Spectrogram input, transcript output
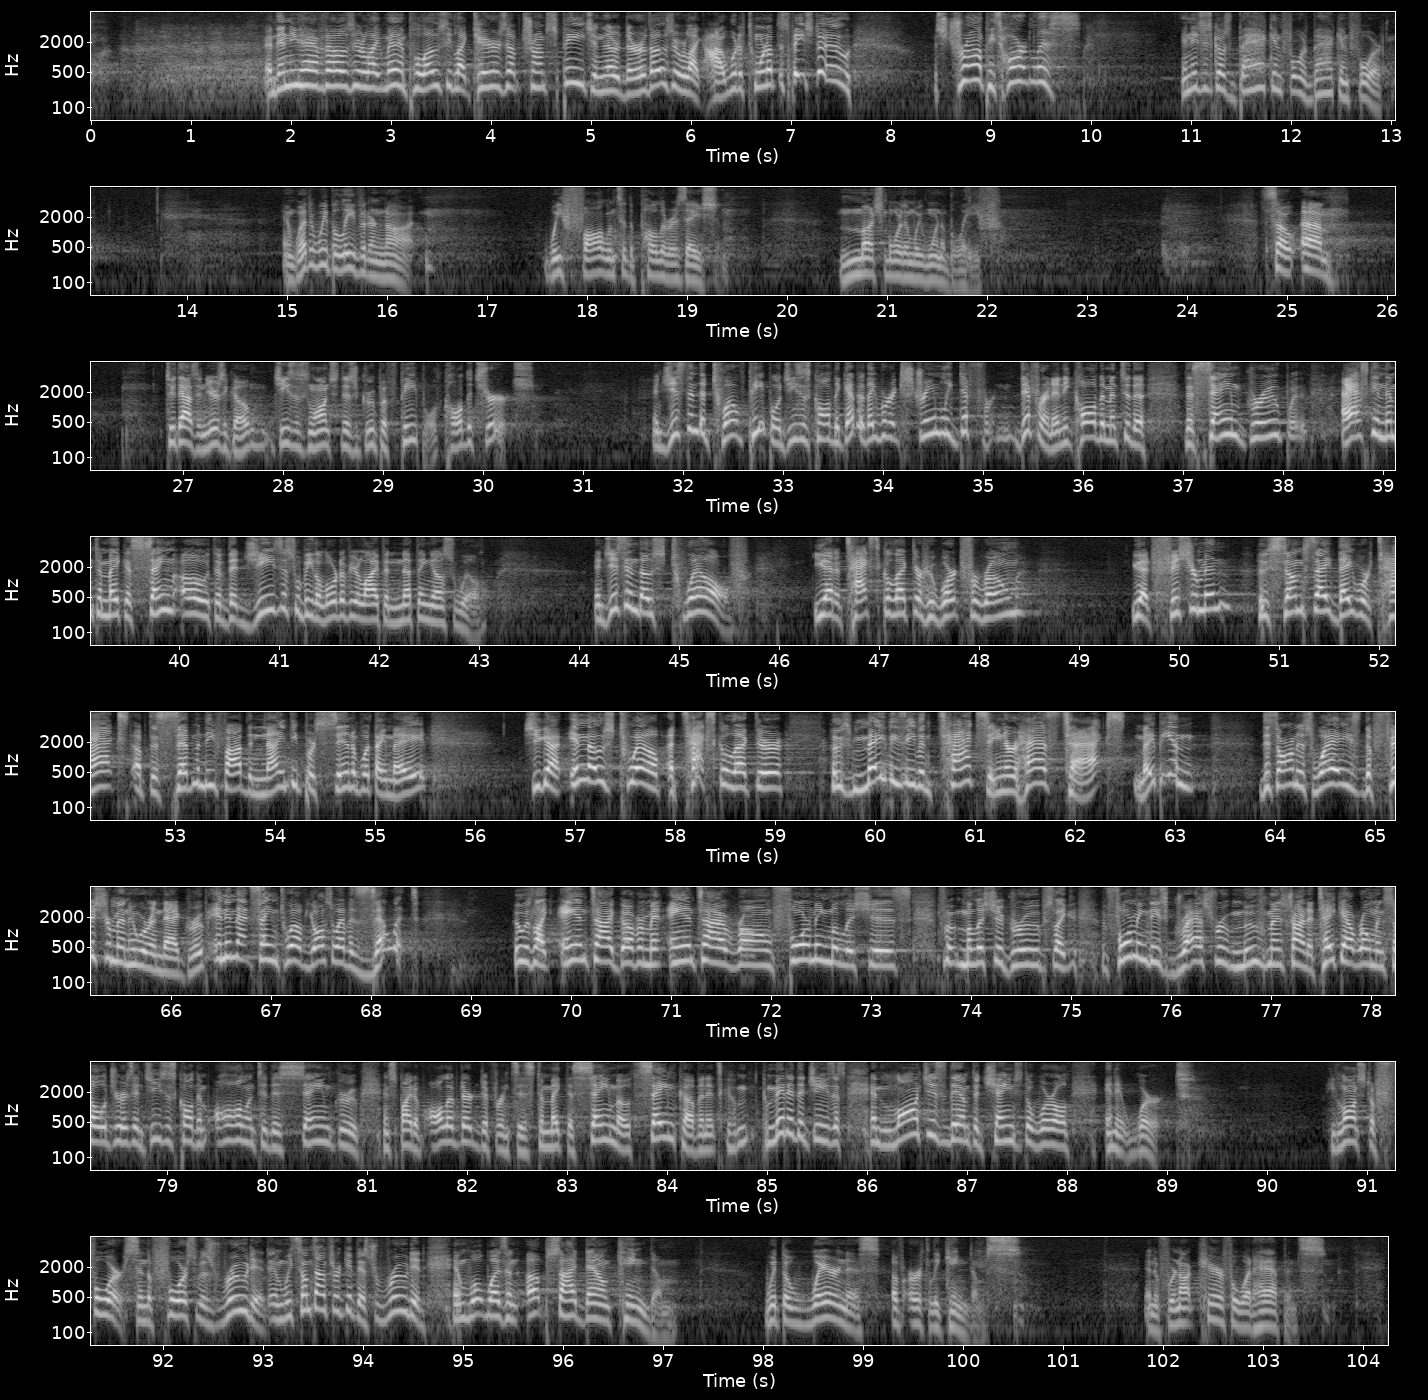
and then you have those who are like, man, Pelosi like tears up Trump's speech. And there, there are those who are like, I would have torn up the speech too. It's Trump, he's heartless. And it just goes back and forth, back and forth. And whether we believe it or not, we fall into the polarization much more than we want to believe. So, um, 2,000 years ago, Jesus launched this group of people called the church. And just in the 12 people Jesus called together, they were extremely different. different. And he called them into the, the same group, asking them to make a same oath of that Jesus will be the Lord of your life and nothing else will. And just in those 12, you had a tax collector who worked for Rome, you had fishermen who some say they were taxed up to 75 to 90% of what they made. So you got in those 12 a tax collector who's maybe even taxing or has taxed, maybe in dishonest ways, the fishermen who were in that group. And in that same 12, you also have a zealot who was like anti government, anti Rome, forming militias, militia groups, like forming these grassroots movements, trying to take out Roman soldiers. And Jesus called them all into this same group, in spite of all of their differences, to make the same oath, same covenants, com- committed to Jesus, and launches them to change the world. And it worked. He launched a force, and the force was rooted, and we sometimes forget this rooted in what was an upside down kingdom with awareness of earthly kingdoms. And if we're not careful, what happens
